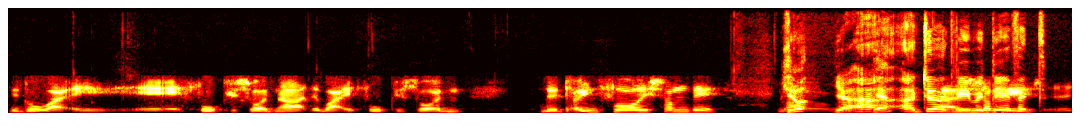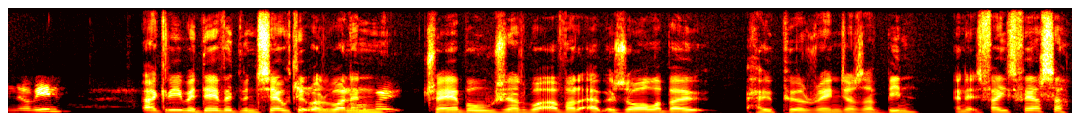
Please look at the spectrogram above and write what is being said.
they don't want to uh, focus on that. They want to focus on the downfall of somebody. You know, yeah, I, I, do agree uh, with David. You know what I mean? I agree with David. When Celtic were winning trebles or whatever, it was all about how poor Rangers have been, and it's vice versa.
